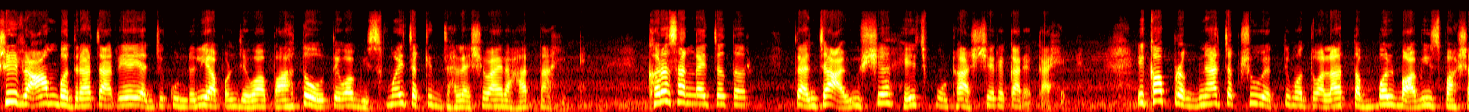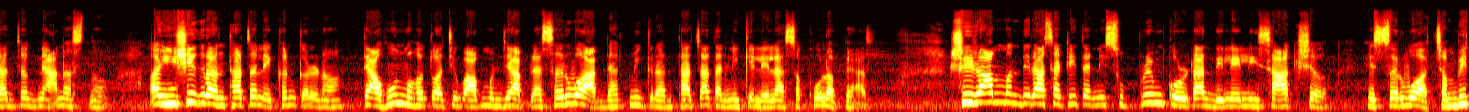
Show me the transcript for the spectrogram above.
श्री रामभद्राचार्य यांची कुंडली आपण जेव्हा पाहतो तेव्हा विस्मयचकित झाल्याशिवाय राहत नाही. खरं सांगायचं तर त्यांचं आयुष्य हेच मोठं आश्चर्यकारक आहे. एका प्रज्ञाचक्षू व्यक्तिमत्वाला तब्बल बावीस भाषांचं ज्ञान असणं ऐंशी ग्रंथाचं लेखन करणं त्याहून महत्त्वाची बाब म्हणजे आपल्या सर्व आध्यात्मिक ग्रंथाचा त्यांनी केलेला सखोल अभ्यास. श्रीराम मंदिरासाठी त्यांनी सुप्रीम कोर्टात दिलेली साक्ष हे सर्व अचंबित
